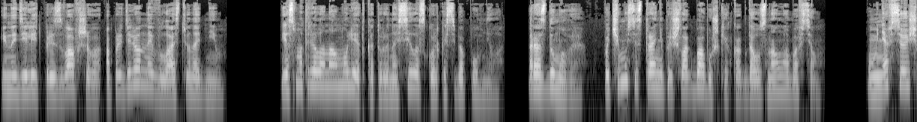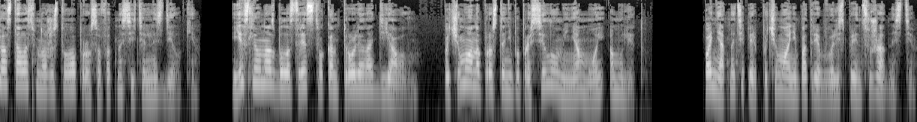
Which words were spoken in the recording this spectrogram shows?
и наделить призвавшего определенной властью над ним. Я смотрела на амулет, который носила, сколько себя помнила, раздумывая, Почему сестра не пришла к бабушке, когда узнала обо всем? У меня все еще осталось множество вопросов относительно сделки. Если у нас было средство контроля над дьяволом, почему она просто не попросила у меня мой амулет? Понятно теперь, почему они потребовались принцу жадности.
